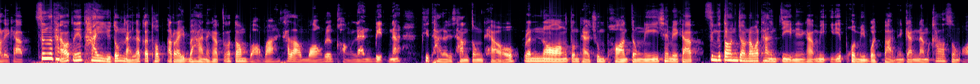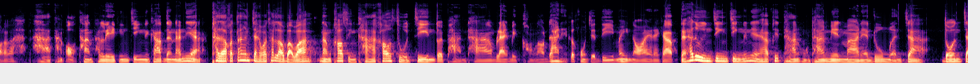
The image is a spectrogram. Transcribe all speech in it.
149 เลยครับซึ่งถ้าถามว่าตอนนี้ไทยอยู่ตรงไหนแล้วกระทบอะไรบ้างนะครับก็ต้องบอกว่าถ้าเรามองเรื่องของแลนด์บิดนะที่ไทยเราจะทำตรงแถวระนองตรงแถวชุมพรตรงนี้ใช่ไหมครับ ซึ่งก็ต้องยอมรับว่าทางจีนเนี่ยนะครับมีอิทธิพลมีบทบาทในการนำเข้าส่งออกแล้วก็หาทางออกทางทะเลจริงๆนะครับดังนั้นเนี่ยไทยเราก็ตั้งใจว่าถ้าเราแบบว่านำเข้าสินค้าเข้าสู่จีน โดยผ่านทางแบรนด์บิดของเราได้เนี่ยก็คงจะดีไม่น้อยนะครับแต่ถ้าดูจริงๆแล้วเนี่ยนะครับทิศทางของทางเมียนมาเนี่ยดูเหมือนจะ โดนใจ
